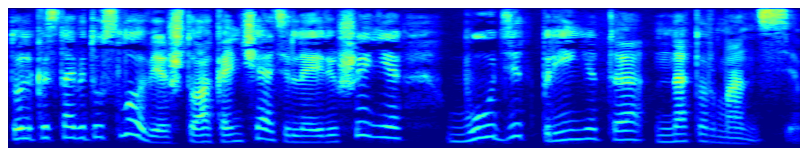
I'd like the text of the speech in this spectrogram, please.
только ставит условие, что окончательное решение будет принято на Тормансе.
